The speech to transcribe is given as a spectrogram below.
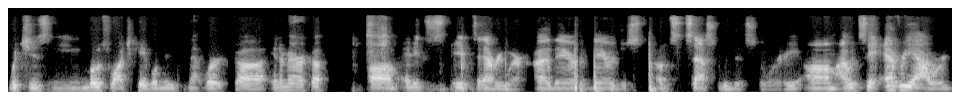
which is the most watched cable news network uh, in America, um, and it's it's everywhere. Uh, they're they're just obsessed with this story. Um, I would say every hour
